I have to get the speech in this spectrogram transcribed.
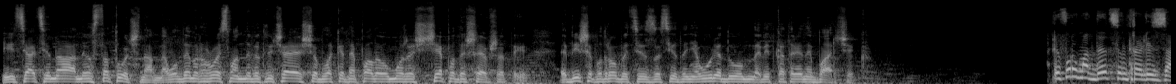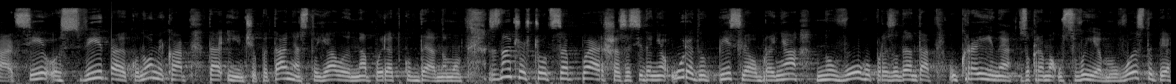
І ця ціна не остаточна. Володимир Гройсман не виключає, що блакитне паливо може ще подешевшати. Більше подробиці з засідання уряду від Катерини Барчик. Реформа децентралізації, освіта, економіка та інші питання стояли на порядку денному. Зазначу, що це перше засідання уряду після обрання нового президента України. Зокрема, у своєму виступі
